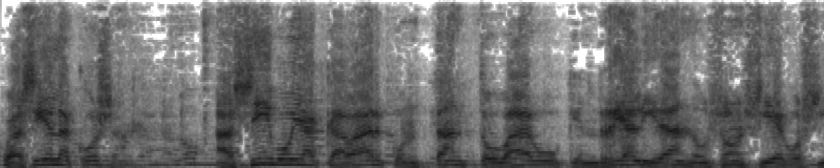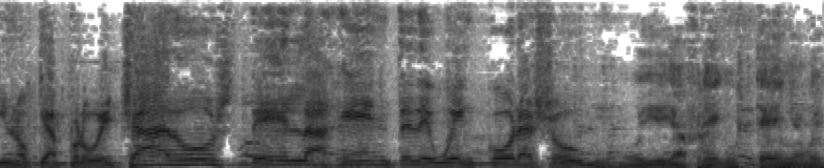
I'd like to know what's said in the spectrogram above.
Pues así es la cosa. Así voy a acabar con tanto vago que en realidad no son ciegos, sino que aprovechados de la gente de buen corazón. Oye, ya frega güey.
